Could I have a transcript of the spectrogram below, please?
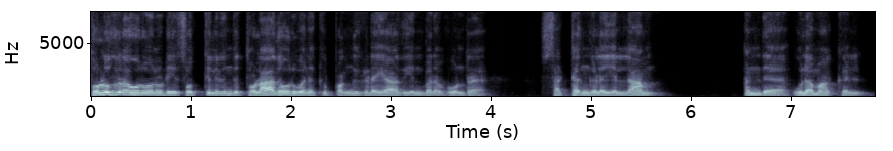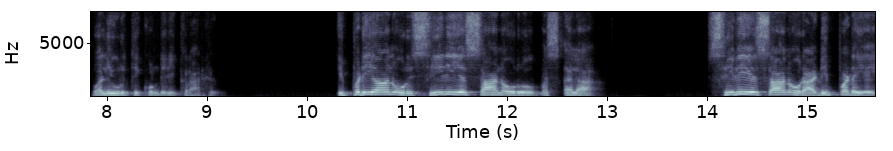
தொழுகிற ஒருவனுடைய சொத்திலிருந்து தொழாத ஒருவனுக்கு பங்கு கிடையாது என்பன போன்ற சட்டங்களை எல்லாம் அந்த உலமாக்கள் வலியுறுத்தி கொண்டிருக்கிறார்கள். இப்படியான ஒரு சீரியஸான ஒரு மசாலா சீரியஸான ஒரு அடிப்படையை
